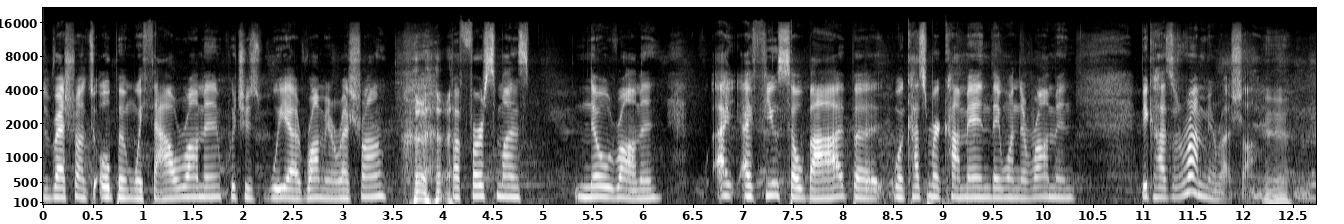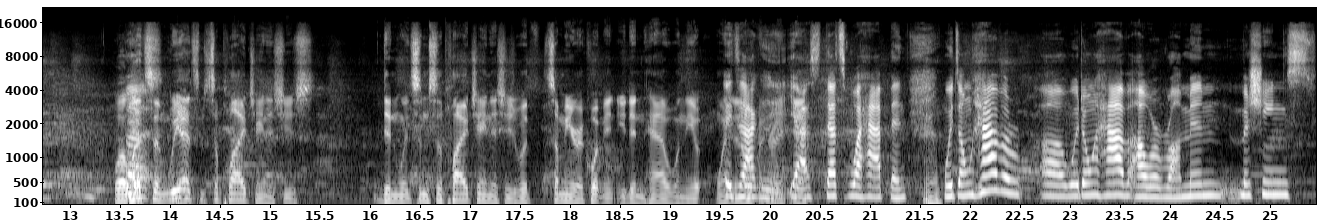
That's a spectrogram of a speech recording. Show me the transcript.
the restaurant to open without ramen, which is we are a ramen restaurant. but first month, no ramen. I, I feel so bad, but when customer come in, they want the ramen because of ramen restaurant. Yeah. Well, But- We had some we yeah. had some supply chain issues. Didn't with some supply chain issues with some of your equipment you didn't have when the when exactly. it opened, right? Yes, that's what happened. Yeah. We don't have a uh, we don't have our ramen machines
